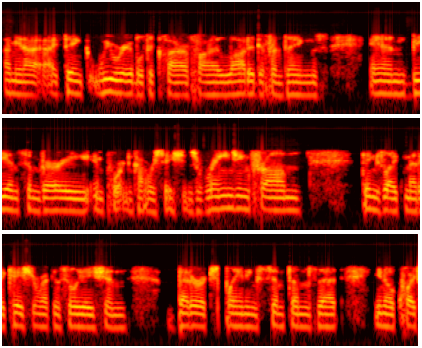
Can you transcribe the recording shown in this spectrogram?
I mean, I, I, think we were able to clarify a lot of different things and be in some very important conversations, ranging from things like medication reconciliation, better explaining symptoms that, you know, quite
